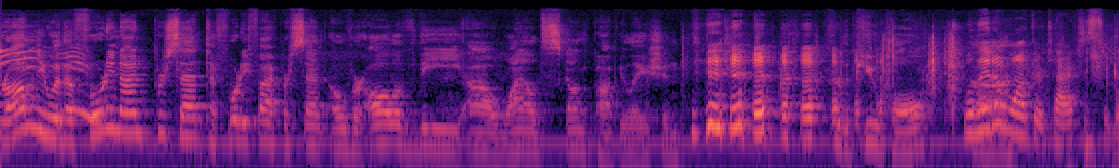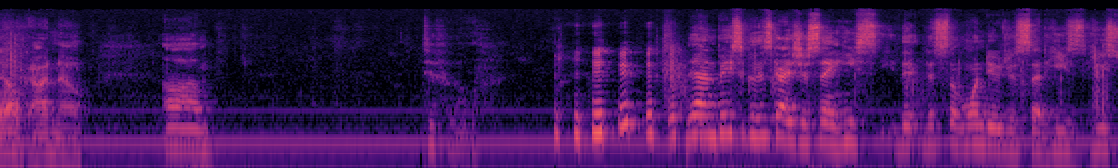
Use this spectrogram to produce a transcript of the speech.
Romney with a 49% to 45% over all of the uh, wild skunk population for the Pew poll. well, they Uh, don't want their taxes to go. Oh God, no. Um. yeah, and basically, this guy's just saying he's. This one dude just said he's he's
